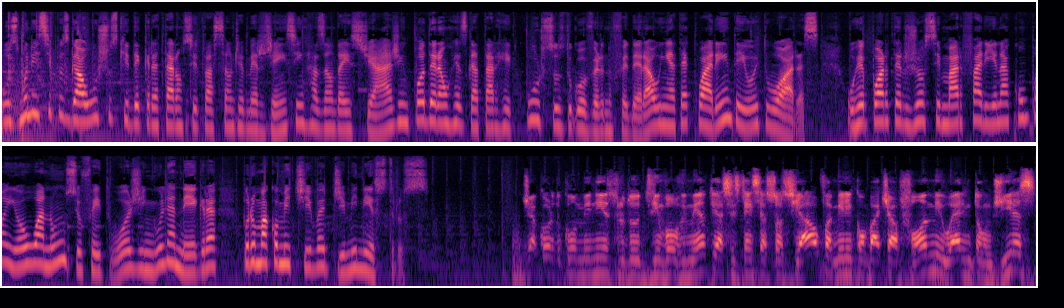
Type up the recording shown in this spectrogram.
Os municípios gaúchos que decretaram situação de emergência em razão da estiagem poderão resgatar recursos do governo federal em até 48 horas. O repórter Josimar Farina acompanhou o anúncio feito hoje em Ulha Negra por uma comitiva de ministros. De acordo com o ministro do Desenvolvimento e Assistência Social, Família e Combate à Fome, Wellington Dias,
